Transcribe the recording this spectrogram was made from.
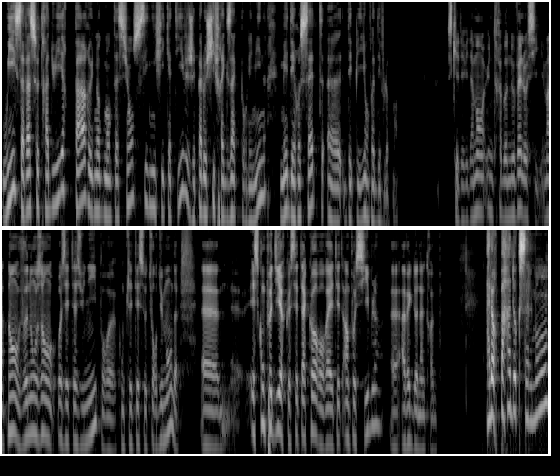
oui, ça va se traduire par une augmentation significative, je n'ai pas le chiffre exact pour les mines, mais des recettes des pays en voie de développement ce qui est évidemment une très bonne nouvelle aussi. maintenant, venons-en aux États-Unis pour euh, compléter ce tour du monde. Euh, est-ce qu'on peut dire que cet accord aurait été impossible euh, avec Donald Trump? Alors, paradoxalement,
